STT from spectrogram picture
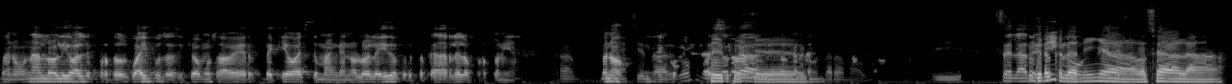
Bueno, una Loli vale por dos waifus, así que vamos a ver de qué va este manga. No lo he leído, pero toca darle la oportunidad. Ah, bueno, y se la creo que la niña, o sea, la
